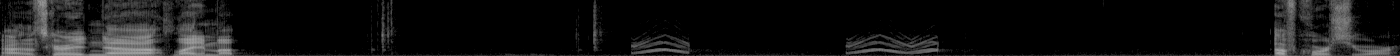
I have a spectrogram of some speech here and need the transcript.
Alright, let's go ahead and uh, light him up. Of course you are.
